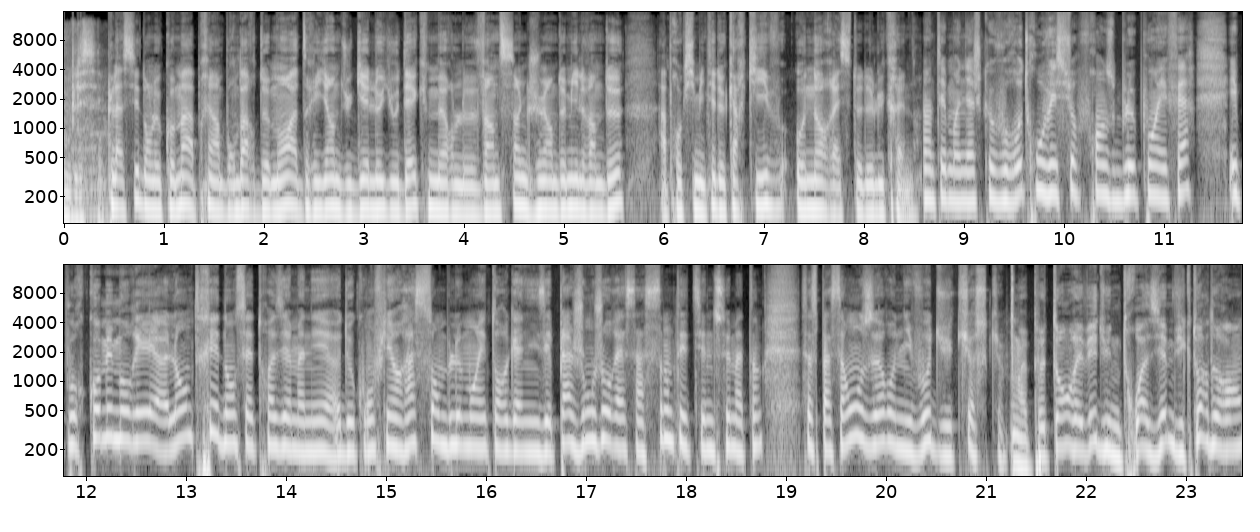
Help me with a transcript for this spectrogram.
blessé. Placé dans le coma après un bombardement, Adrien Duguay-Le Youdek meurt le 25 juin 2022 à proximité de Kharkiv, au nord-est de l'Ukraine. Un témoignage que vous retrouvez sur francebleu.fr. Et pour commémorer euh, l'entrée dans cette troisième année euh, de conflit, un rassemblement est organisé place Jean Jaurès à Saint-Étienne ce matin. Ça se passe à 11h au niveau du kiosque. Peut-on rêver d'une troisième victoire? De rang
